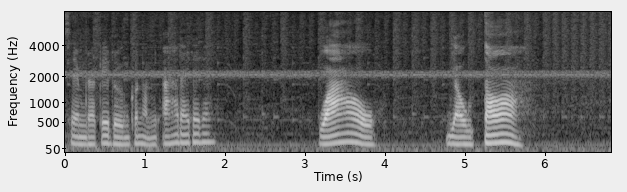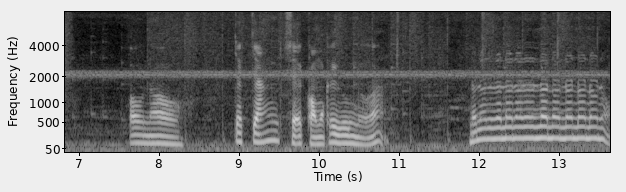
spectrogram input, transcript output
Xem ra cái rương có nằm à đây đây đây. Wow. Dầu to. Oh no. Chắc chắn sẽ còn một cái gương nữa. No no no no no no no no no no.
